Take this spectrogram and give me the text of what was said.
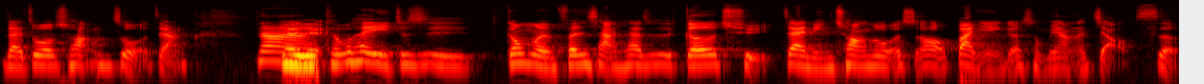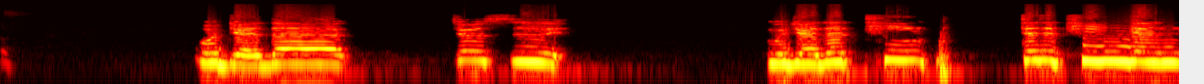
来做创作，这样。那可不可以就是跟我们分享一下，就是歌曲在您创作的时候扮演一个什么样的角色？我觉得就是。我觉得听就是听跟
